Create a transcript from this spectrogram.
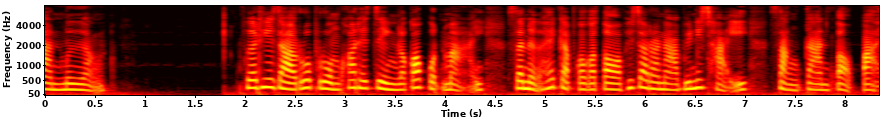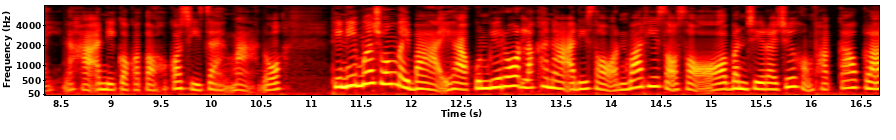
การเมือง พื่อที่จะรวบรวมข้อเท็จจริง แล้วก็กฎหมาย เสนอให้กับกกตพิจารณาวินิจฉัยสั่งการต่อไปนะคะ อันนี้กกตเขาก็ชี้แจงมาเนาะทีนี้เมื่อช่วงบ่ายๆค่ะ คุณวิโรธลัคนาอดีศรว่าที่สสบัญชีรายชื่อของพรรคก้าวไกล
